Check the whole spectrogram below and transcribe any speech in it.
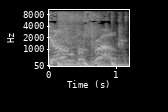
Go for broke.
